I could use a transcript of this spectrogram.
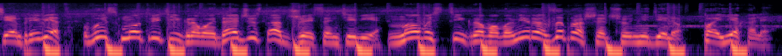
Всем привет! Вы смотрите игровой дайджест от Jason TV. Новости игрового мира за прошедшую неделю. Поехали!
